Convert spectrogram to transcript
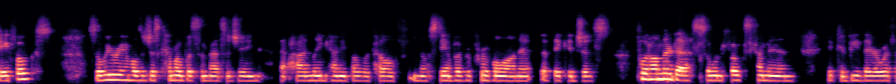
gay folks. So we were able to just come up with some messaging that had Lane County Public Health, you know, stamp of approval on it that they could just put on their desk. So when folks come in, it could be there with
